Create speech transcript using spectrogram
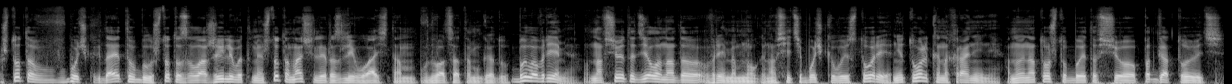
что-то в бочках до этого было, что-то заложили в этом, что-то начали разливать там в 2020 году. Было время. На все это дело надо время много. На все эти бочковые истории, не только на хранение, но и на то, чтобы это все подготовить,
